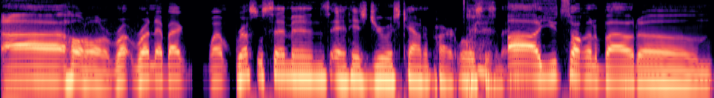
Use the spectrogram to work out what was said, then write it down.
Uh, hold on, hold on. Run, run that back. One. Russell Simmons and his Jewish counterpart. What was his name? Uh, you talking about um?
